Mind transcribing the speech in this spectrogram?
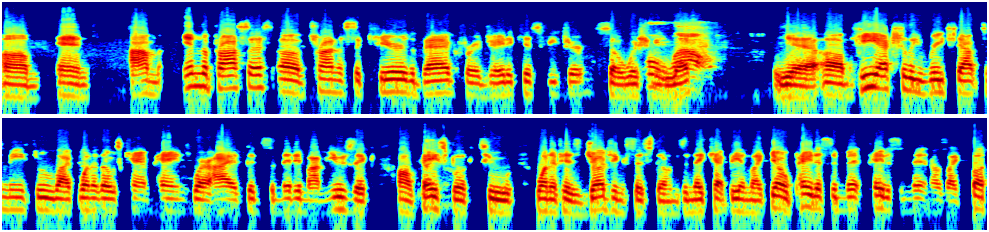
Um, and I'm in the process of trying to secure the bag for a Jadakiss feature. So wish oh, me luck. Wow. Yeah, um, he actually reached out to me through like one of those campaigns where I had been submitting my music on Facebook to one of his judging systems, and they kept being like, "Yo, pay to submit, pay to submit," and I was like, "Fuck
